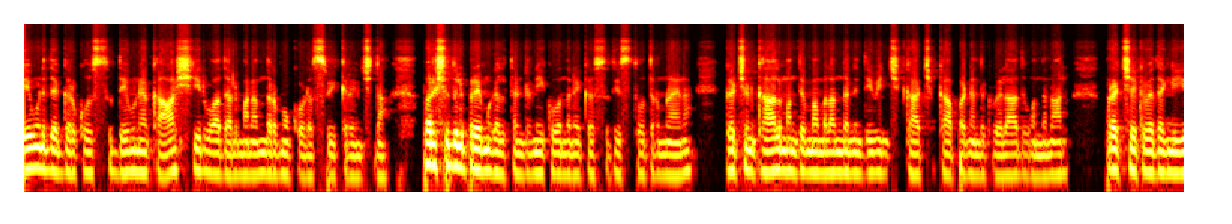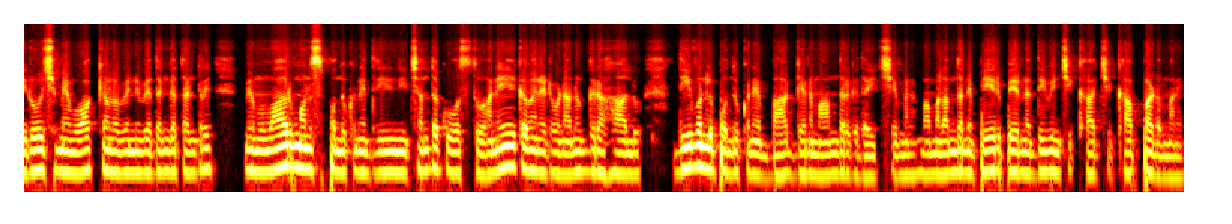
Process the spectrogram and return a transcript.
దేవుని దగ్గరకు వస్తూ దేవుని యొక్క ఆశీర్వాదాలు మనందరము కూడా స్వీకరించుదాం. పరిశుద్ధులు ప్రేమ గల తండ్రి నీకు వందన స్థుతి స్తోత్రం నాయన. గడిచిన కాలం అంతా మమ్మల్ని అందరినీ దీవించి కాచి కాపాడినందుకు వేలాది వందనాలు. ప్రత్యేక విధంగా ఈ రోజు మేము వాక్యంలో విన్న విధంగా తండ్రి మేము మారు మనసు పొందుకునే దీని చెంతకు వస్తూ అనేక అనేకమైనటువంటి అనుగ్రహాలు దీవెనలు పొందుకునే భాగ్యాన్ని మా అందరికి దయచేయమని మమ్మల్ని అందరినీ పేరు పేరున దీవించి కాచి కాపాడమని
